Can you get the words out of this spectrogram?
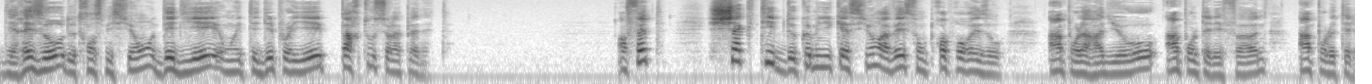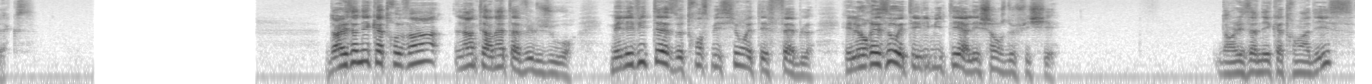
Des réseaux de transmission dédiés ont été déployés partout sur la planète. En fait, chaque type de communication avait son propre réseau. Un pour la radio, un pour le téléphone, un pour le téléx. Dans les années 80, l'Internet a vu le jour, mais les vitesses de transmission étaient faibles et le réseau était limité à l'échange de fichiers. Dans les années 90,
